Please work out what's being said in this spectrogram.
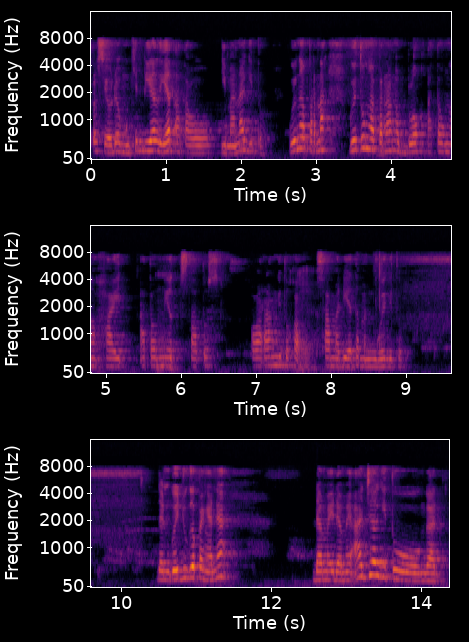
Terus ya udah mungkin dia lihat atau gimana gitu. Gue nggak pernah gue tuh nggak pernah ngeblok atau nge-hide atau mute status orang gitu kok sama dia temen gue gitu. Dan gue juga pengennya damai-damai aja gitu nggak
